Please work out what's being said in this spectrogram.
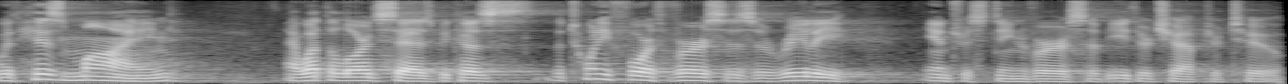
with his mind and what the Lord says because the 24th verse is a really interesting verse of Ether chapter 2.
